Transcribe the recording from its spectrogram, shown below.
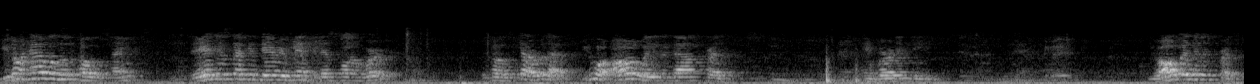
You don't have a loophole, saints. There's a secondary method that's going to work. Because you got to realize, you are always in God's presence, in word and deed. You're always in His presence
